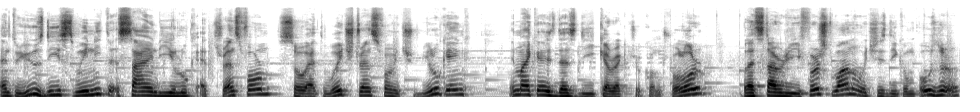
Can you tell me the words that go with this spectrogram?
and to use these we need to assign the look at transform, so at which transform it should be looking, in my case that's the character controller. Let's start with the first one, which is the composer.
